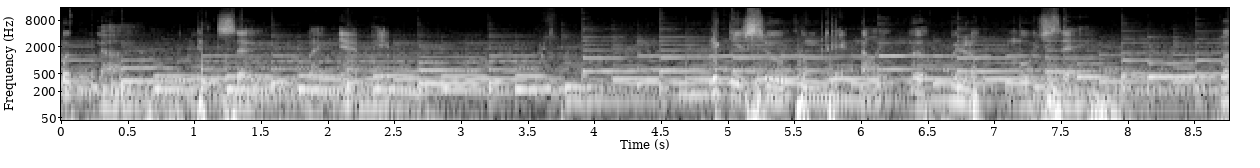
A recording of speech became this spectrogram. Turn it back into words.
bất ngờ, lịch sự và nham hiểm. Đức Giêsu không thể nói ngược với luật Môi-se và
